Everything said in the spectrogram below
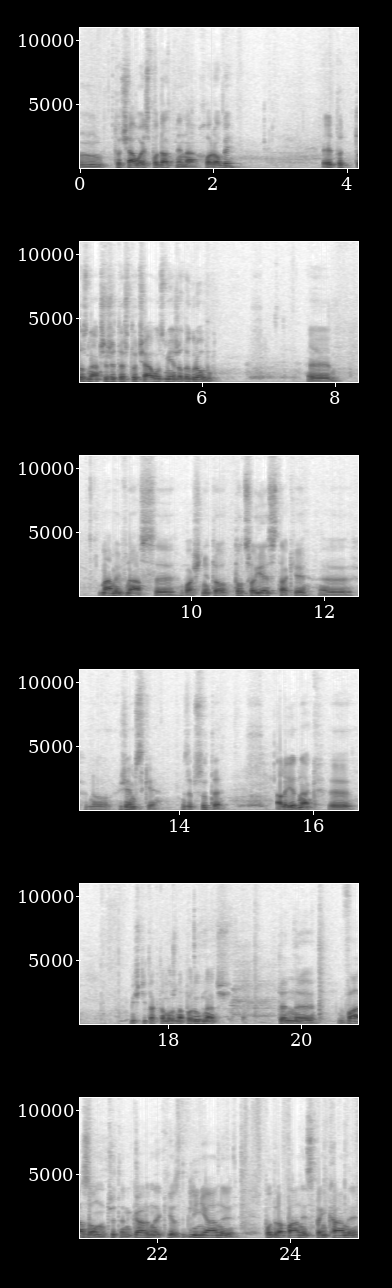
mm, to ciało jest podatne na choroby. To, to znaczy, że też to ciało zmierza do grobu. Mamy w nas właśnie to, to co jest takie no, ziemskie, zepsute. Ale jednak, e, jeśli tak to można porównać, ten e, wazon czy ten garnek jest gliniany, podrapany, spękany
